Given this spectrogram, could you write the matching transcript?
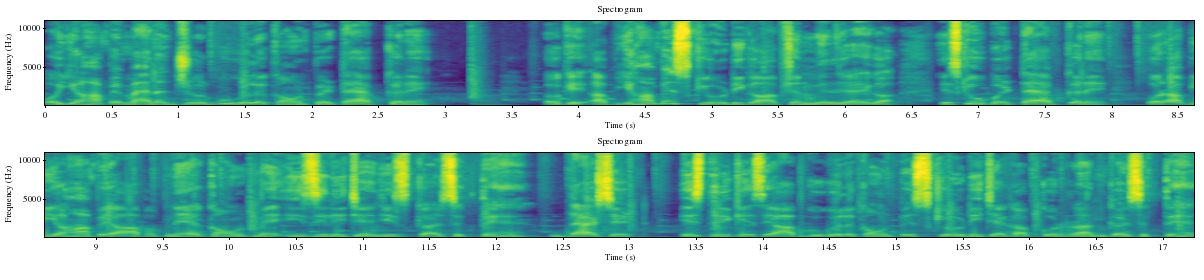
اور یہاں پہ مینج جو گوگل اکاؤنٹ پہ ٹیپ کریں۔ اوکے، اب یہاں پہ سیکیورٹی کا آپشن مل جائے گا۔ اس کے اوپر ٹیپ کریں اور اب یہاں پہ آپ اپنے اکاؤنٹ میں ایزیلی چینجز کر سکتے ہیں۔ دیٹس اٹ اس طریقے سے آپ گوگل اکاؤنٹ پہ سیکیورٹی چیک اپ کو رن کر سکتے ہیں۔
